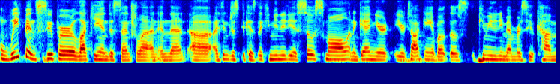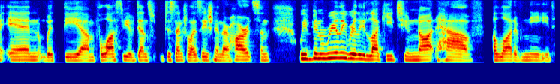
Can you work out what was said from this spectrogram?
We've been super lucky in Decentraland in that uh, I think just because the community is so small, and again, you're you're talking about those community members who come in with the um, philosophy of decentralization in their hearts, and we've been really, really lucky to not have a lot of need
